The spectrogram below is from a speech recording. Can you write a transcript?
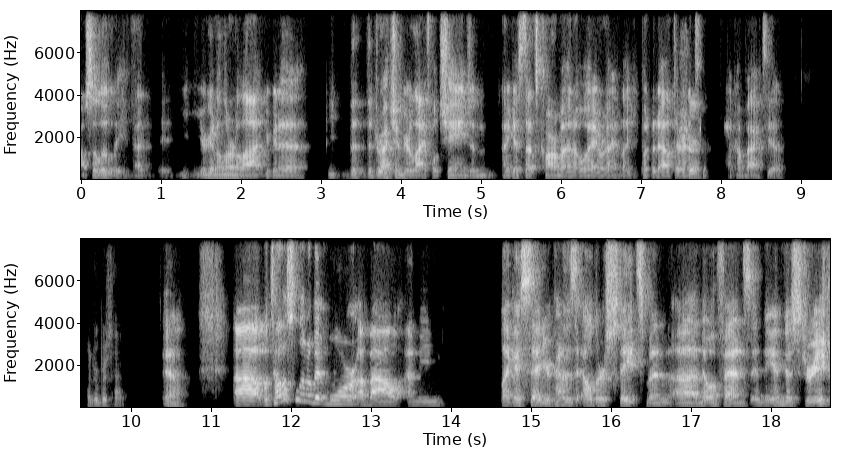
absolutely uh, you're going to learn a lot. You're going to the, the direction of your life will change, and I guess that's karma in a way, right? Like you put it out there, sure. and it's going to come back to you. Hundred percent. Yeah. Uh, well, tell us a little bit more about. I mean, like I said, you're kind of this elder statesman, uh, no offense, in the industry.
